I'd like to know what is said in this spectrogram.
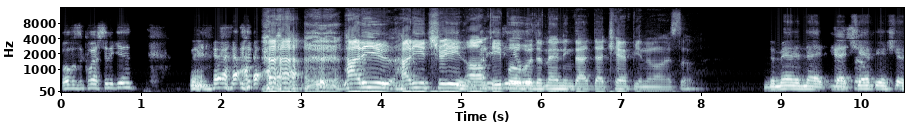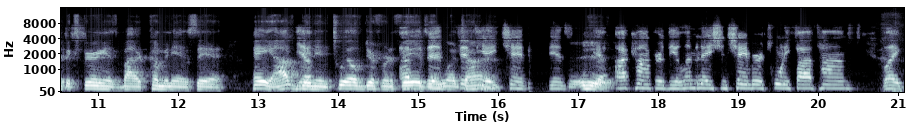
what was the question again? how do you how do you treat How um do you people who are demanding that that champion and all that stuff? Demanding that Okay, that so- championship experience by coming in and saying, "Hey, I've Yep. been in twelve different feds at one 58 time." Champions. Yeah. Yeah, I conquered the elimination chamber 25 times. Like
